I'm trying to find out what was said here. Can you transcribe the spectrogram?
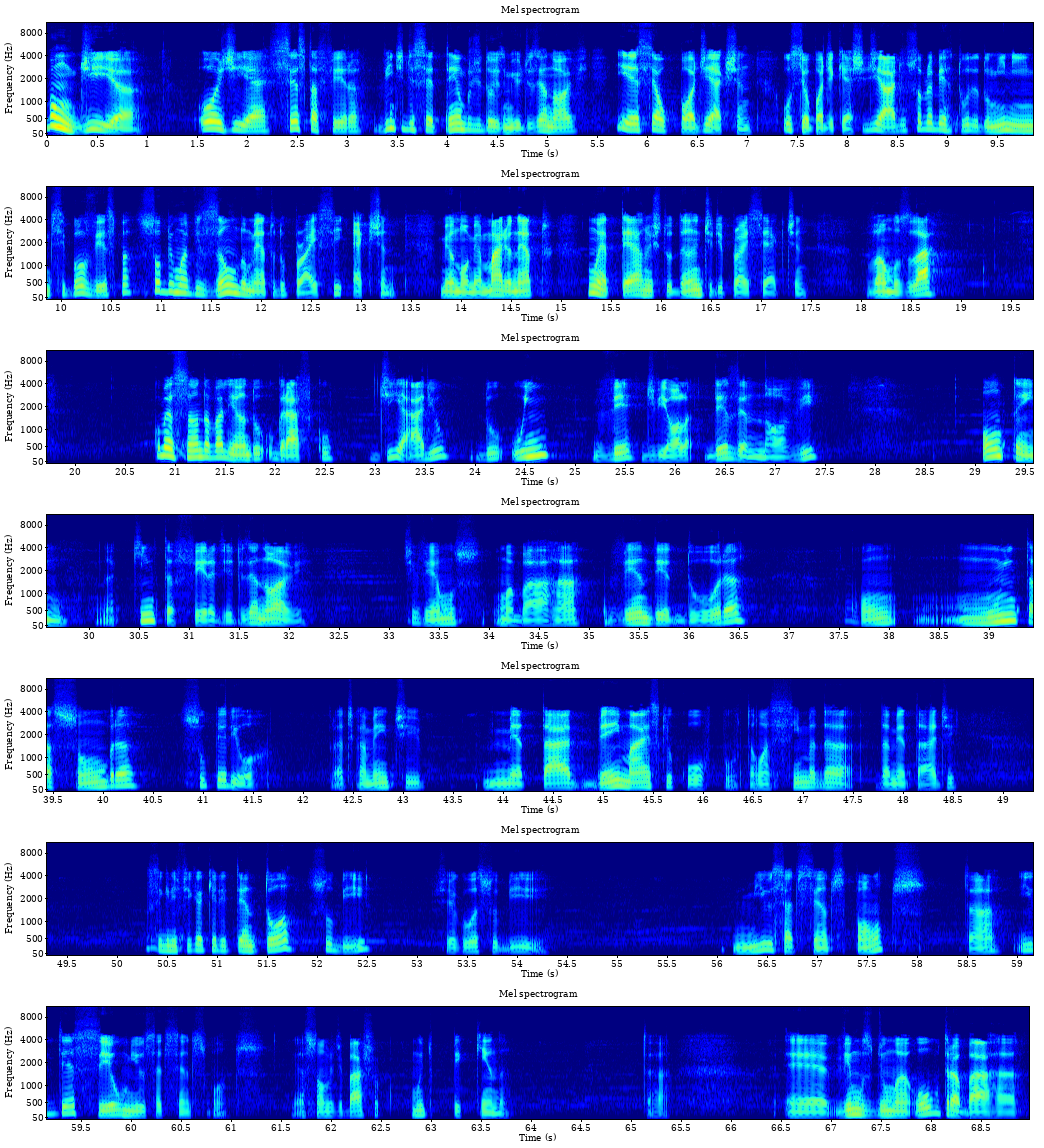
Bom dia! Hoje é sexta-feira, 20 de setembro de 2019 e esse é o Pod Action, o seu podcast diário sobre a abertura do mini índice Bovespa sobre uma visão do método Price Action. Meu nome é Mário Neto, um eterno estudante de Price Action. Vamos lá? Começando avaliando o gráfico diário do WIN V de viola 19. Ontem, na quinta-feira, dia 19, tivemos uma barra vendedora com muita sombra superior, praticamente metade, bem mais que o corpo, então acima da, da metade. Significa que ele tentou subir, chegou a subir 1.700 pontos, tá? E desceu 1.700 pontos. E a sombra de baixo muito pequena, tá? É, vimos de uma outra barra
